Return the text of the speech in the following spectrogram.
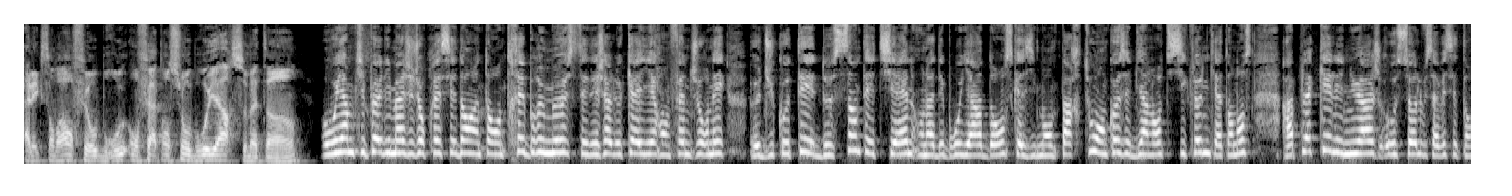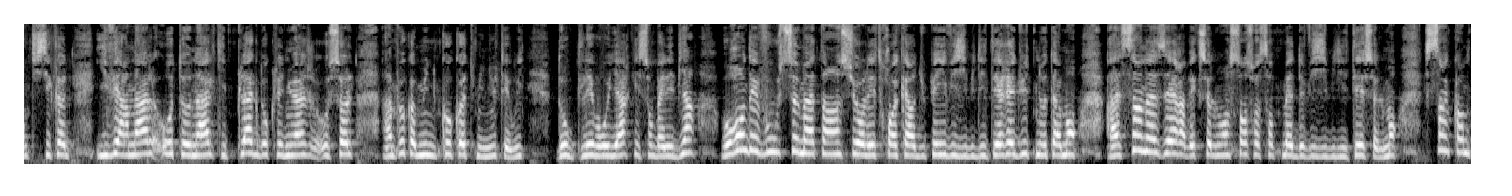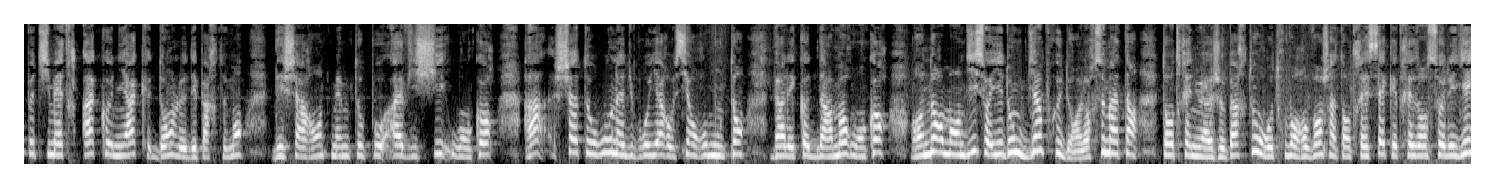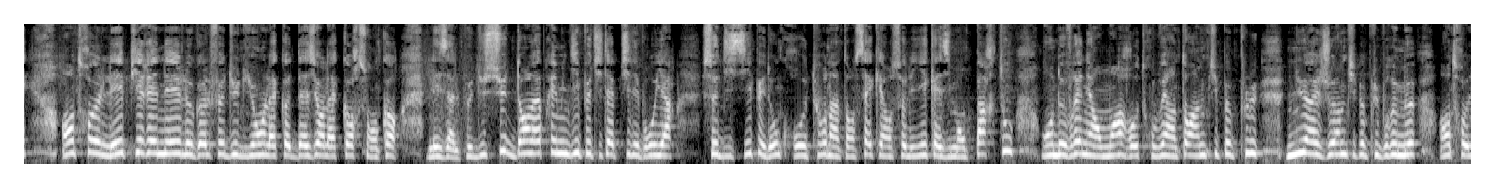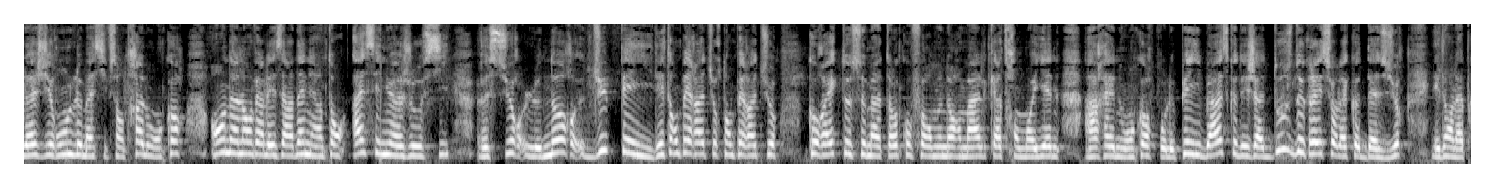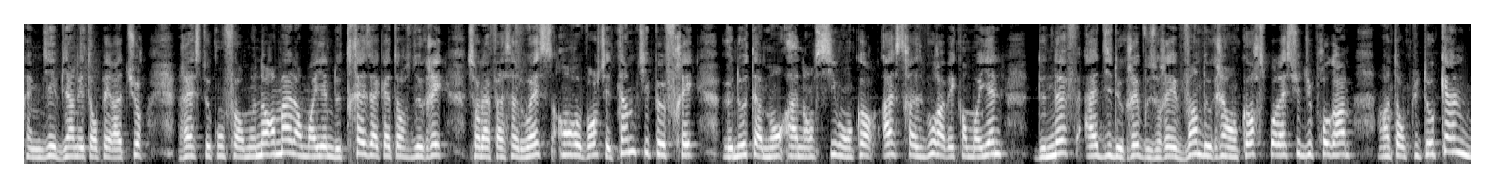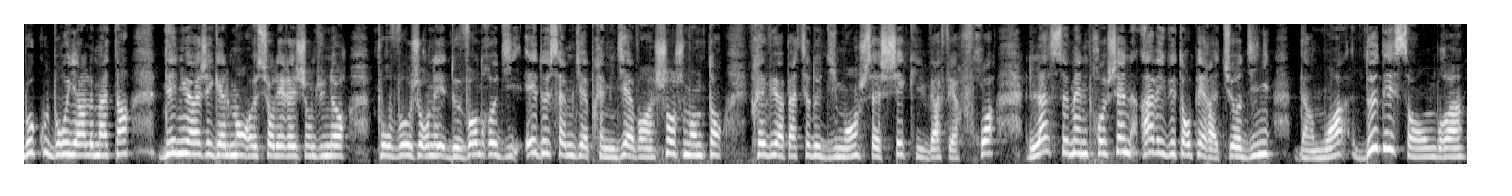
Alexandra, on fait, on fait attention au brouillard ce matin. Hein. Oui, un petit peu à l'image des jours précédents, un temps très brumeux. C'était déjà le cas hier en fin de journée euh, du côté de Saint-Étienne. On a des brouillards denses quasiment partout. En cause, eh bien l'anticyclone qui a tendance à plaquer les nuages au sol. Vous savez, cet anticyclone hivernal, automnal, qui plaque donc les nuages au sol un peu comme une cocotte minute. Et oui, donc les brouillards qui sont bel et bien au rendez-vous ce matin sur les trois quarts du pays. Visibilité réduite notamment à Saint-Nazaire avec seulement 160 mètres de visibilité, seulement 50 petits mètres à Cognac dans le département des Charentes. Même topo à Vichy ou encore à Châteauroux. On a du brouillard aussi en remontant vers les Côtes d'Armor ou encore en Normandie. Soyez donc bien prudents. Alors ce matin, temps très nuageux partout. On retrouve en revanche un temps très sec et très ensoleillé entre les Pyrénées, le golfe du Lion, la Côte d'Azur, la Corse ou encore les Alpes du Sud. Dans l'après-midi, petit à petit, les brouillards se dissipent et donc retour d'un temps sec et ensoleillé quasiment partout. On devrait néanmoins retrouver un temps un petit peu plus nuageux, un petit peu plus brumeux entre la Gironde, le Massif central ou encore en allant vers les Ardennes et un temps assez nuageux aussi euh, le nord du pays. Les températures, températures correctes ce matin, conforme normal, 4 en moyenne à Rennes ou encore pour le Pays Basque, déjà 12 degrés sur la côte d'Azur. Et dans l'après-midi, eh bien, les températures restent conformes au normal, en moyenne de 13 à 14 degrés sur la façade ouest. En revanche, c'est un petit peu frais, euh, notamment à Nancy ou encore à Strasbourg, avec en moyenne de 9 à 10 degrés. Vous aurez 20 degrés en Corse. Pour la suite du programme, un temps plutôt calme, beaucoup de brouillard le matin, des nuages également euh, sur les régions du nord pour vos journées de vendredi et de samedi après-midi avant un changement de temps prévu à partir de dimanche. Sachez qu'il va faire froid la semaine prochaine avec des températures dignes d'un mois de décembre.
